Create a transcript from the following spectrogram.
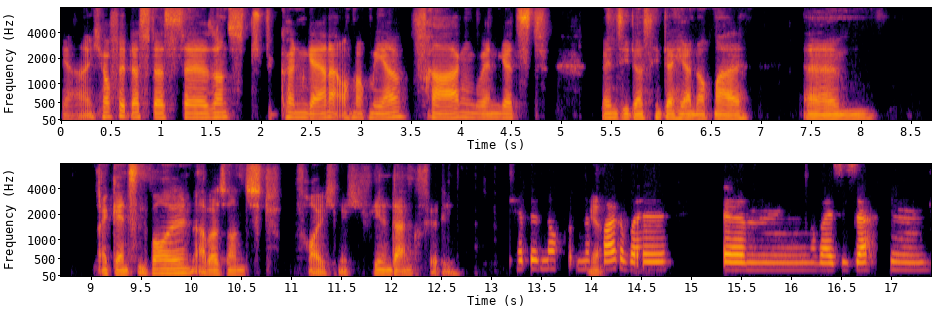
Ja, ich hoffe, dass das äh, sonst können gerne auch noch mehr fragen, wenn jetzt, wenn Sie das hinterher nochmal ähm, ergänzen wollen. Aber sonst freue ich mich. Vielen Dank für die. Ich hätte noch eine ja. Frage, weil, ähm, weil Sie sagten,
